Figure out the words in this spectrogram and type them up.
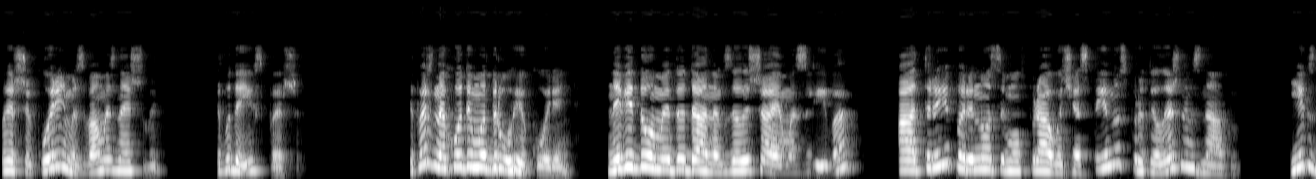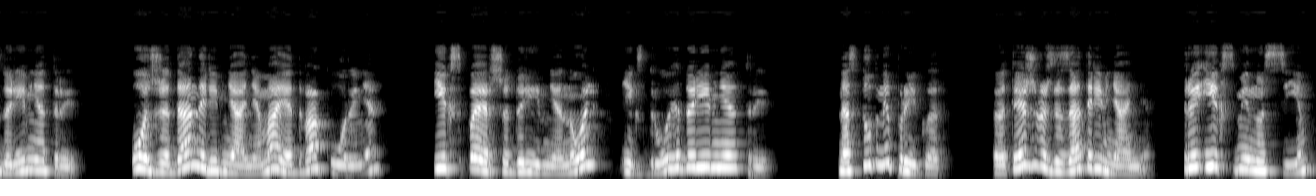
Перший корінь ми з вами знайшли. Це буде х перше. Тепер знаходимо другий корінь. Невідомий доданок залишаємо зліва, а 3 переносимо в праву частину з протилежним знаком. х дорівнює 3. Отже, дане рівняння має два кореня. х перше дорівнює 0, х друге дорівнює 3. Наступний приклад. Е, Теж розв'язати рівняння. 3х мінус 7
